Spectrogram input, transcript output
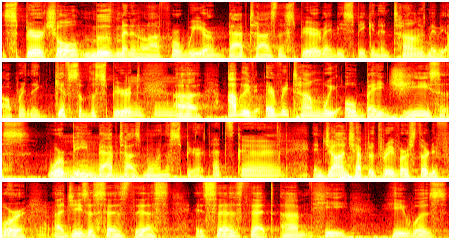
spiritual movement in our life where we are baptized in the Spirit, maybe speaking in tongues, maybe operating the gifts of the Spirit. Mm-hmm. Uh, I believe every time we obey Jesus, we're being baptized more in the Spirit. That's good. In John chapter 3, verse 34, uh, Jesus says this it says that um, he, he was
